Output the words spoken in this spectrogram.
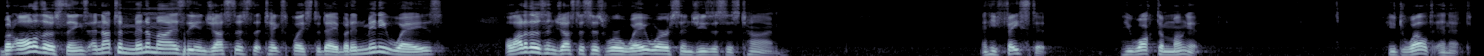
but all of those things, and not to minimize the injustice that takes place today, but in many ways, a lot of those injustices were way worse in Jesus' time. And he faced it, he walked among it, he dwelt in it,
